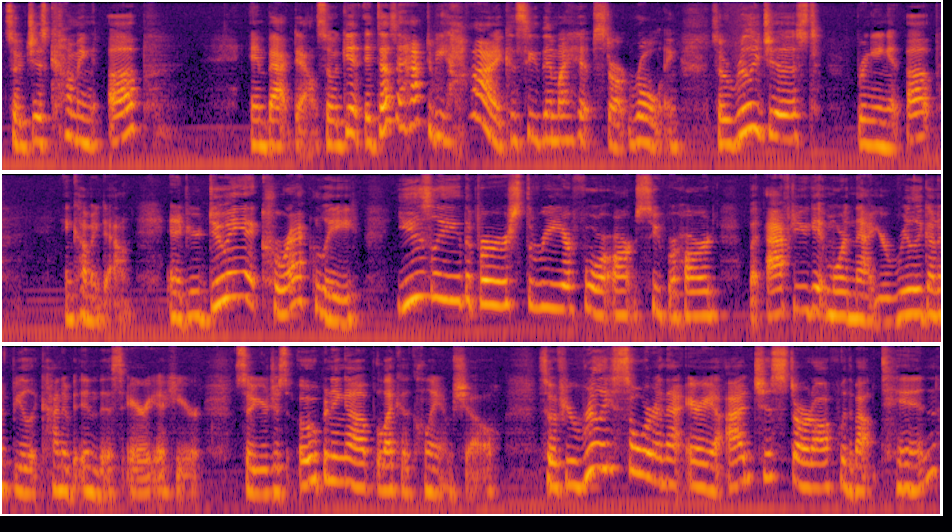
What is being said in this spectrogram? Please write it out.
So just coming up and back down. So again, it doesn't have to be high because see, then my hips start rolling. So really just bringing it up and coming down. And if you're doing it correctly, usually the first three or four aren't super hard, but after you get more than that, you're really going to feel it kind of in this area here. So you're just opening up like a clamshell. So if you're really sore in that area, I'd just start off with about 10.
